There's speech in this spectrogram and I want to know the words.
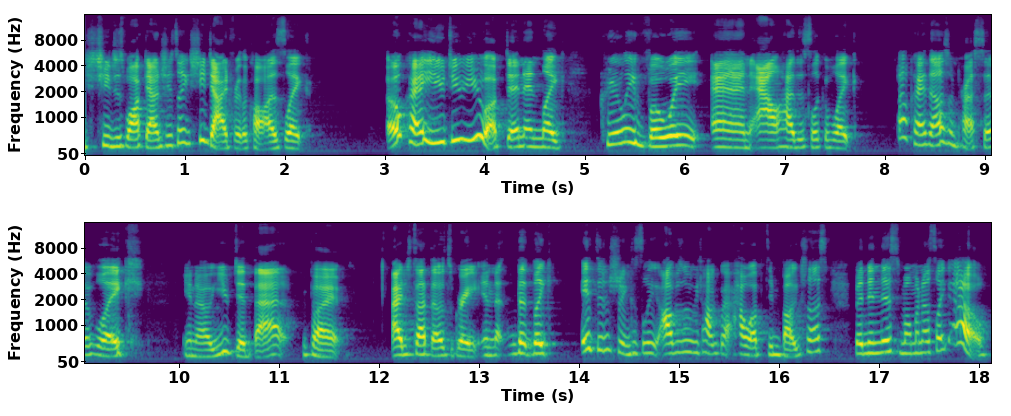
she just walked out. She's like, she died for the cause. Like, okay, you do you, Upton. And like clearly, Voight and Al had this look of like, okay, that was impressive. Like, you know, you did that. But I just thought that was great. And that, that like it's interesting because like obviously we talk about how Upton bugs us, but in this moment I was like, oh,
